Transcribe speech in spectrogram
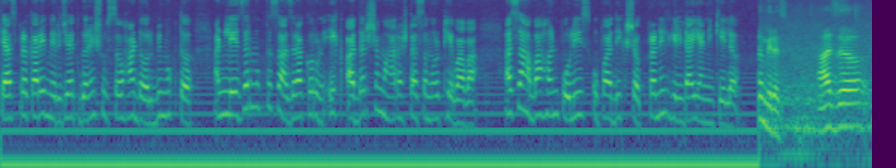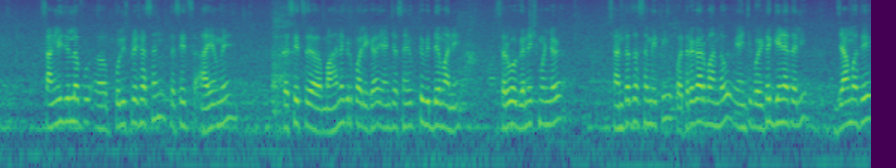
त्याचप्रकारे मिरजेत गणेश उत्सव हा डॉल्बी मुक्त आणि लेझर मुक्त साजरा करून एक आदर्श महाराष्ट्रासमोर ठेवावा असं आवाहन पोलीस उपाधीक्षक प्रनिल गिल्डा यांनी केलं. मिरज. आज सांगली जिल्हा पोलीस प्रशासन तसेच आय एम ए तसेच महानगरपालिका यांच्या संयुक्त विद्यमाने सर्व गणेश मंडळ शांतता समिती पत्रकार बांधव यांची बैठक घेण्यात आली ज्यामध्ये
